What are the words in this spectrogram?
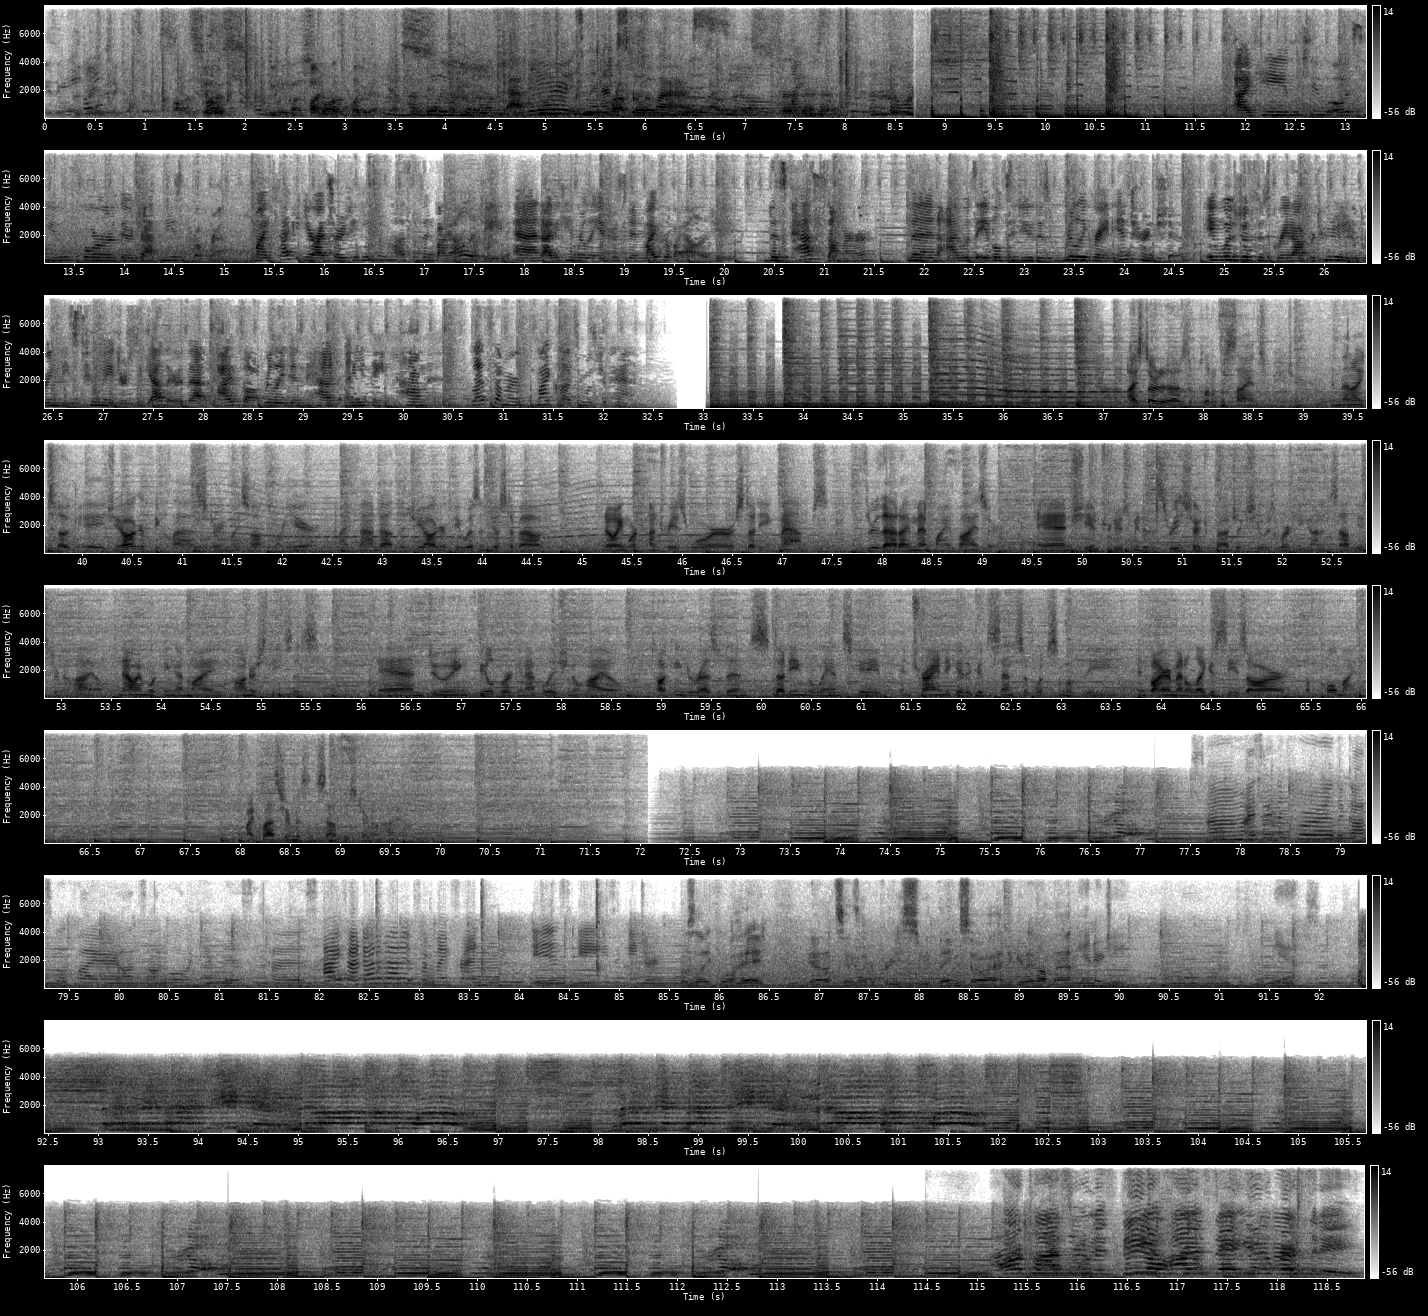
Oh, yes. We can find, let's plug it in, yes. Where is my next school class? I came to OSU for their Japanese program. My second year, I started taking some classes in biology, and I became really interested in microbiology. This past summer, then I was able to do this really great internship. It was just this great opportunity to bring these two majors together that I thought really didn't have anything in common. Last summer, my classroom was Japan. I started out as a political science major, and then I took a geography class during my sophomore year, and I found out that geography wasn't just about knowing where countries were or studying maps. Through that, I met my advisor, and she introduced me to this research project she was working on in southeastern Ohio. Now I'm working on my honors thesis and doing fieldwork in Appalachian, Ohio, talking to residents, studying the landscape, and trying to get a good sense of what some of the environmental legacies are of coal mining. My classroom is in southeastern Ohio. I signed up for the gospel choir ensemble on campus because I found out about it from my friend who is a music major. I was like, well, hey, you know, that seems like a pretty sweet thing, so I had to get in on that. Energy. Yeah. Is The Ohio State University.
